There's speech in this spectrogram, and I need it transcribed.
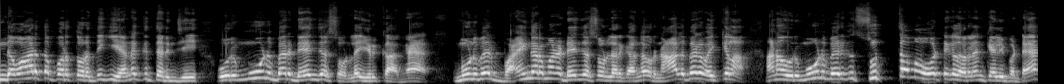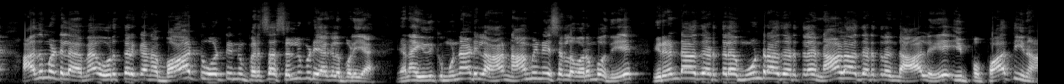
இந்த வாரத்தை வரத்துக்கு எனக்கு தெரிஞ்சு ஒரு மூணு பேர் டேஞ்சர் சோன்ல இருக்காங்க. மூணு பேர் பயங்கரமான டேஞ்சர் சோன்ல இருக்காங்க. ஒரு நாலு பேர் வைக்கலாம். ஆனா ஒரு மூணு பேருக்கு சுத்தமா ஓட்டுகள் வரலன்னு கேள்விப்பட்டேன். அது மட்டும் இல்லாம ஒருத்தருக்கான பாட்டு ஓட்டு இன்னும் பெருசா செல்லுபடி ஆகல போலயே. ஏன்னா இதுக்கு முன்னாடிலாம் நாமினேஷன்ல வரும்போது இரண்டாவது இடத்துல மூன்றாவது இடத்துல நாலாவது இடத்துல இந்த ஆளு இப்ப பாத்தீங்கன்னா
